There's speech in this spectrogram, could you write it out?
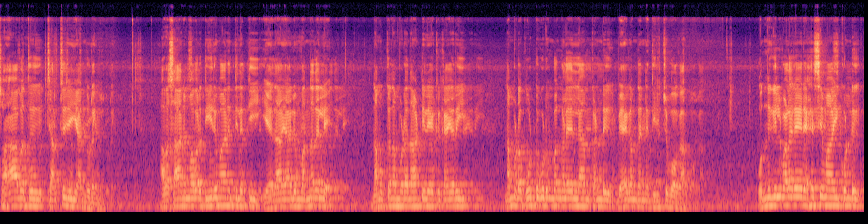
സ്വഹാബത്ത് ചർച്ച ചെയ്യാൻ തുടങ്ങി. അവസാനം അവർ തീരുമാനത്തിലെത്തി. ഏതായാലും വന്നതല്ലേ? നമുക്ക് നമ്മുടെ നാട്ടിലേക്ക് കയറി നമ്മുടെ കൂട്ടുകുടുംബങ്ങളെയെല്ലാം കണ്ട് വേഗം തന്നെ തിരിച്ചു പോകാം. ഒന്നുകിൽ വളരെ രഹസ്യമായിക്കൊണ്ട്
